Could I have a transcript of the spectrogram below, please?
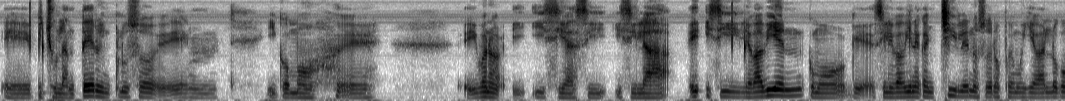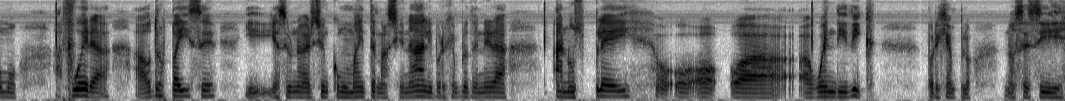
eh, Pichulantero incluso, y como... y bueno, y, y si así, y si la, y, y si le va bien, como que si le va bien acá en Chile, nosotros podemos llevarlo como afuera, a otros países, y, y hacer una versión como más internacional, y por ejemplo tener a Anus Play o, o- o- o a, a Wendy Dick, por ejemplo. No sé si,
